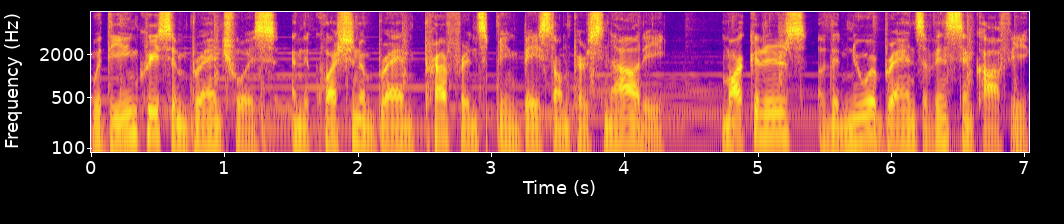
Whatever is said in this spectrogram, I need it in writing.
With the increase in brand choice and the question of brand preference being based on personality, marketers of the newer brands of instant coffee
